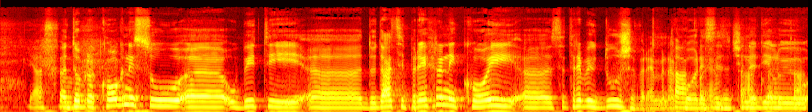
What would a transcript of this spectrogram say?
ja sam, Dobro, kogni su eh, u biti eh, dodaci prehrani koji eh, se trebaju duže vremena Tako je, koristiti, znači tako ne je, djeluju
